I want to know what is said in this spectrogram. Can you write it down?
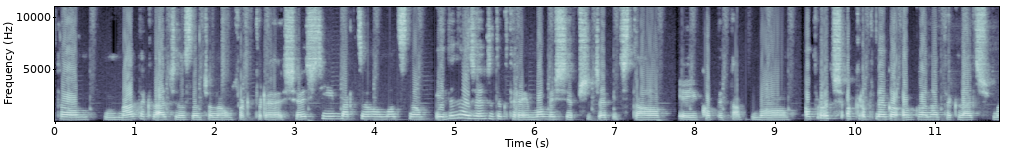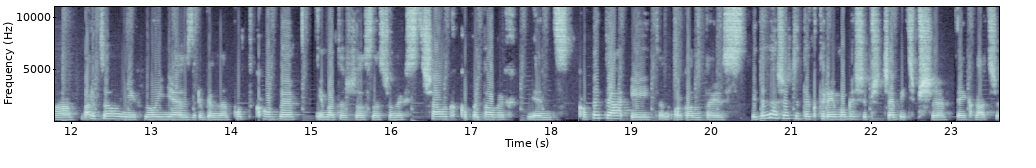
to ma ta klacz zaznaczoną fakturę sierści bardzo mocno. Jedyna rzecz, do której mogę się przyczepić, to jej kopyta, bo oprócz okropnego ogona ta klacz ma bardzo niechlujnie zrobione podkowy, nie ma też zaznaczonych strzałek kopytowych, więc kopyta i ten ogon to jest jedyna rzecz, do której mogę się przyczepić przy tej klaczy.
